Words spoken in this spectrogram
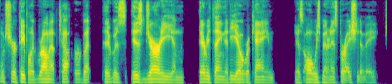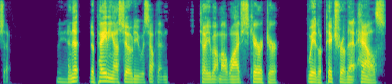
I'm sure people had grown up tougher, but it was his journey and everything that he overcame has always been an inspiration to me. So, and that the painting I showed you was something. Tell you about my wife's character. We have a picture of that house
